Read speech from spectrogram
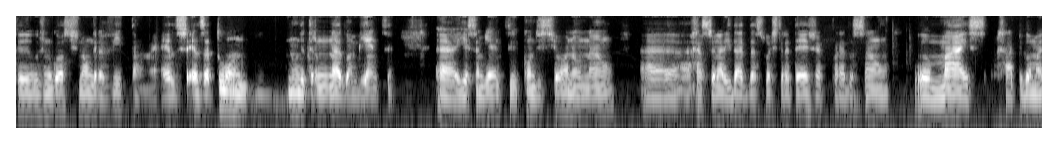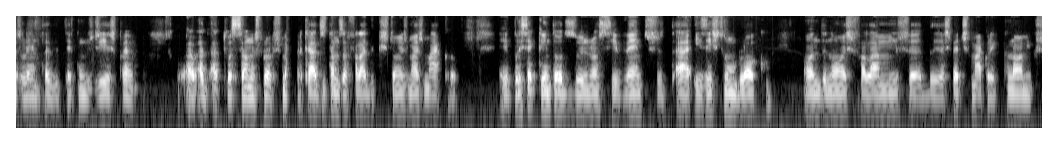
que os negócios não gravitam, né? eles eles atuam num determinado ambiente uh, e esse ambiente condiciona ou não a racionalidade da sua estratégia para a adoção mais rápida ou mais lenta de tecnologias para a atuação nos próprios mercados, estamos a falar de questões mais macro. E por isso é que em todos os nossos eventos há, existe um bloco onde nós falamos de aspectos macroeconómicos,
